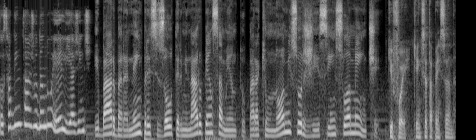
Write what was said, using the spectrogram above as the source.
Só se alguém tá ajudando ele e a gente. E Bárbara nem precisou terminar o pensamento para que um nome surgisse em sua mente. Que foi? Quem que você tá pensando?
